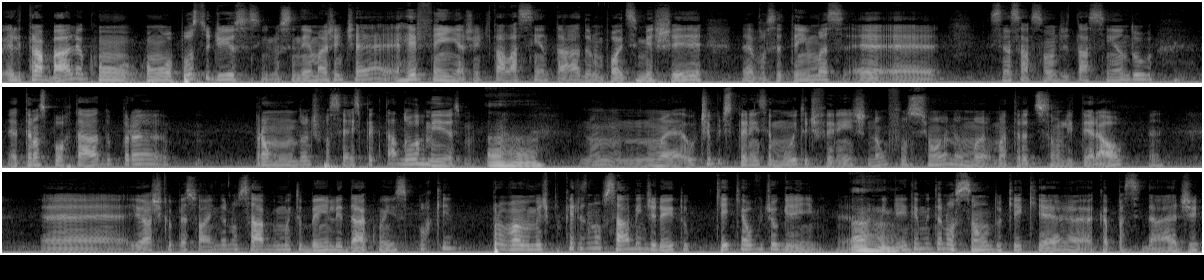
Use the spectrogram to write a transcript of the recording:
ele trabalha com, com o oposto disso. Assim. No cinema a gente é, é refém, a gente está lá sentado, não pode se mexer, né? Você tem uma é, é sensação de estar tá sendo é, transportado para para um mundo onde você é espectador mesmo. Uhum. Não, não é, o tipo de experiência é muito diferente, não funciona uma, uma tradução literal. Né? É, eu acho que o pessoal ainda não sabe muito bem lidar com isso, porque provavelmente porque eles não sabem direito o que, que é o videogame. Né? Uhum. Ninguém tem muita noção do que, que é a capacidade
